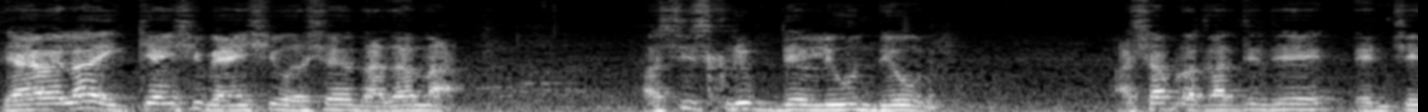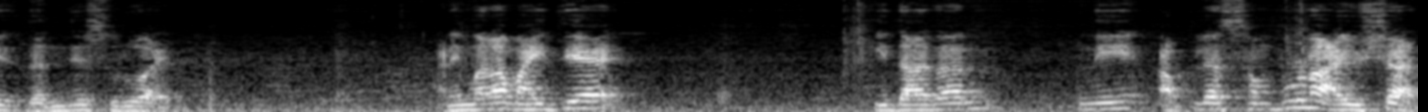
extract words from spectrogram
त्यावेळेला एक्क्याऐंशी ब्याऐंशी वर्ष दादांना अशी स्क्रिप्ट दे लिहून देऊन अशा प्रकारचे जे त्यांचे धंदे सुरू आहेत. आणि मला माहिती आहे की दादांनी आपल्या संपूर्ण आयुष्यात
